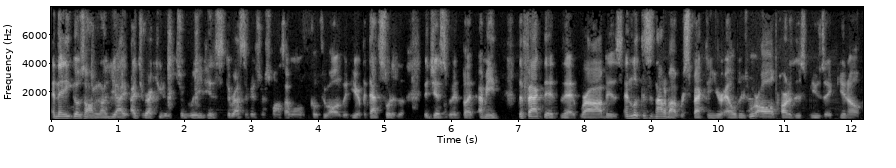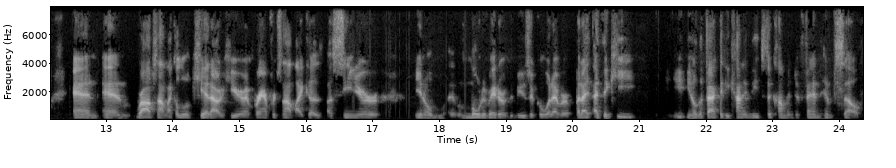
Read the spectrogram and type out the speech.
And then he goes on and on. Yeah, I, I direct you to, to, read his the rest of his response. I won't go through all of it here, but that's sort of the, the gist of it. But I mean, the fact that that Rob is and look, this is not about respecting your elders. We're all part of this music, you know. And and Rob's not like a little kid out here, and Branford's not like a, a senior, you know, motivator of the music or whatever. But I, I think he, you know, the fact that he kind of needs to come and defend himself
